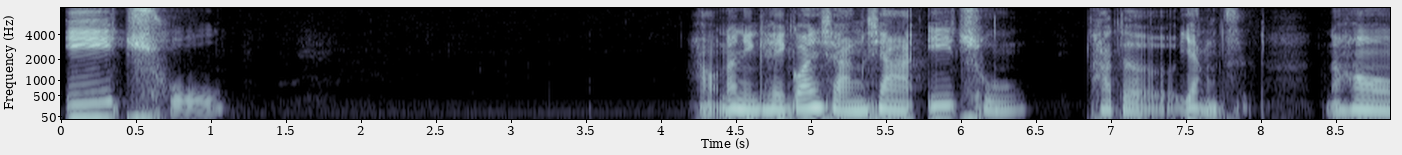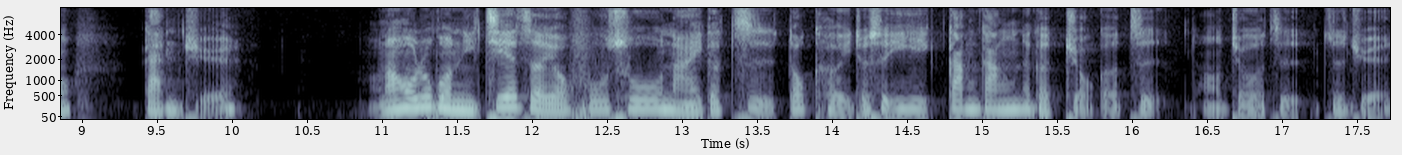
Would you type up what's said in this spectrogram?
衣橱。好，那你可以观想一下衣橱它的样子，然后感觉。然后，如果你接着有浮出哪一个字都可以，就是一刚刚那个九个字，哦，九个字直觉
